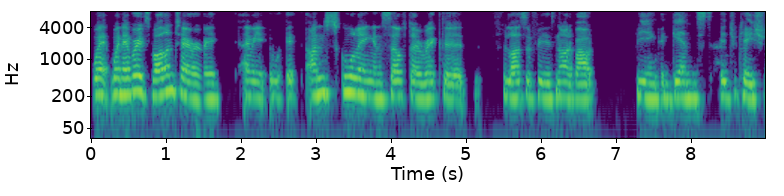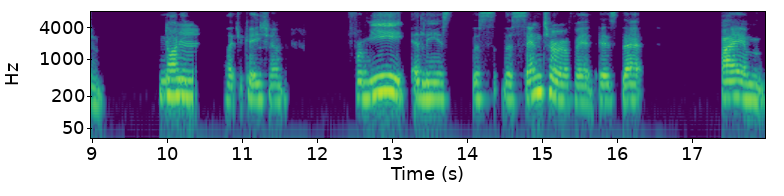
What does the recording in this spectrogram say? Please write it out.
whenever it's voluntary, I mean, it, unschooling and self-directed philosophy is not about being against education, not mm-hmm. even education. For me, at least, the the center of it is that I am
